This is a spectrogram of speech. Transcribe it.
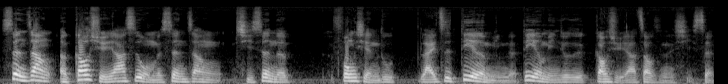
肾脏呃高血压是我们肾脏洗肾的风险度。来自第二名的，第二名就是高血压造成的洗肾。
